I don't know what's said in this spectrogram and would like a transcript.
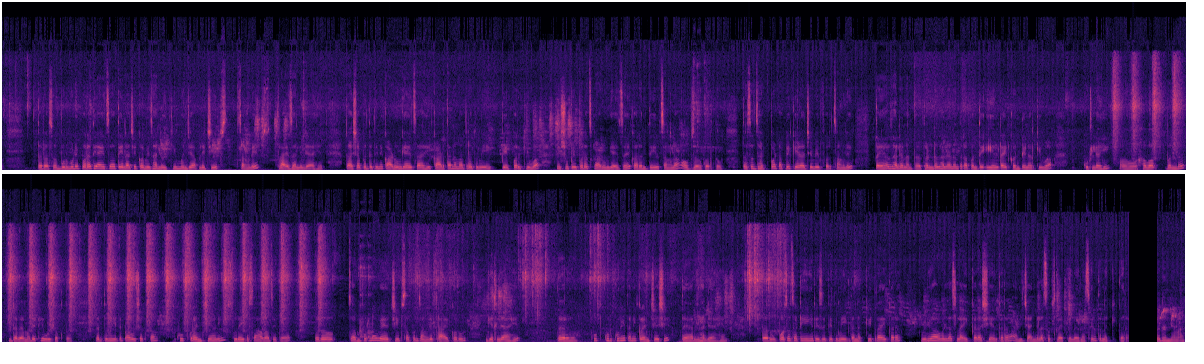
तर असं बुडबुडे परत यायचं तेलाचे कमी झाले की म्हणजे आपले चिप्स चांगले फ्राय झालेले आहेत. तर अशा पद्धतीने काढून घ्यायचं आहे. काढताना मात्र तुम्ही पेपर किंवा टिश्यू पेपरच काढून घ्यायचं आहे कारण तेल चांगला ऑब्झर्व करतो. तसं झटपट आपले केळाचे वेफर चांगले तयार झाल्यानंतर थंड झाल्यानंतर आपण ते एअरटाईट कंटेनर किंवा कुठल्याही हवा बंद डब्यामध्ये ठेवू शकतो. तर तुम्ही इथे पाहू शकता खूप क्रंची आणि सुरेख असा आवाज येतो आहे तर संपूर्ण वे चिप्स आपण चांगले फ्राय करून घेतले आहेत. तर खूप कुरकुरीत आणि क्रंची अशी तयार झाली आहे. तर उपवासासाठी ही रेसिपी तुम्ही एकदा नक्की ट्राय करा. व्हिडिओ आवडल्यास लाईक करा शेअर करा आणि चॅनलला सबस्क्राईब केलं नसेल तर नक्की करा. धन्यवाद.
